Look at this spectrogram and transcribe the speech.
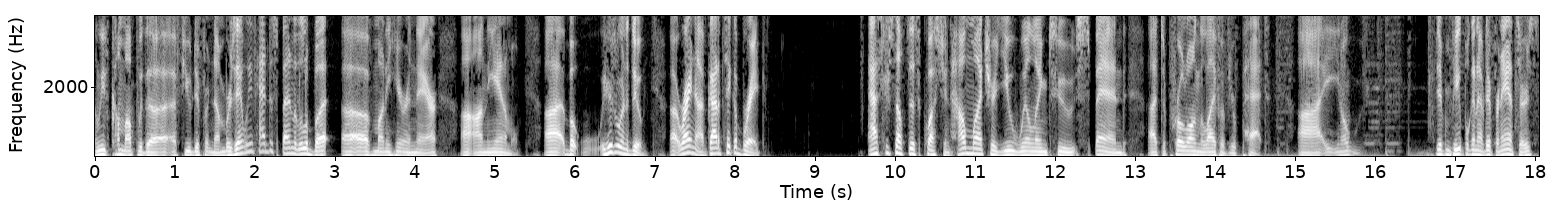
we've come up with a, a, few different numbers, and we've had to spend a little bit uh, of money here and there uh, on the animal. Uh, but here's what we're going to do uh, right now. I've got to take a break. Ask yourself this question: How much are you willing to spend uh, to prolong the life of your pet? you know, different people can have different answers.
